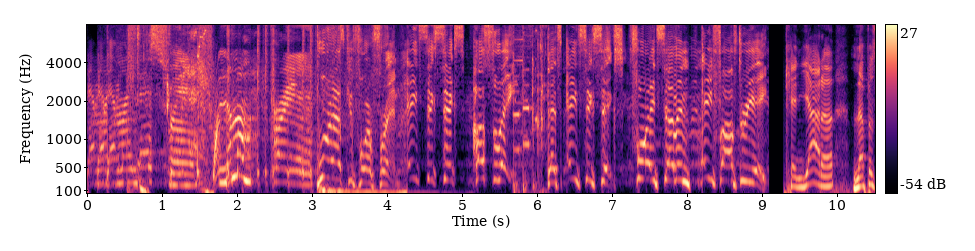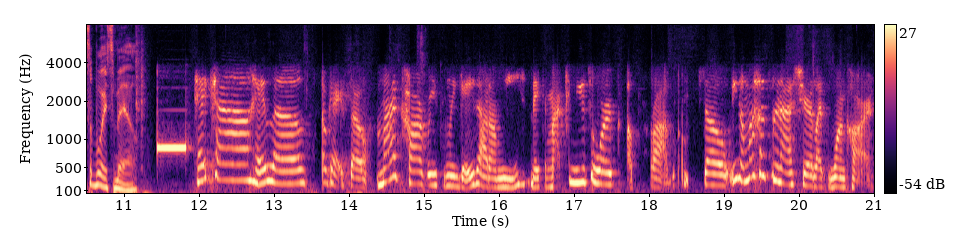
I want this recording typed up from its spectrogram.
They're my best friend. One of my friend. We're asking for a friend. 866 Hustle 8. That's 866 487 8538. Kenyatta left us a voicemail. Hey, Kyle. Hey, love. Okay, so my car recently gave out on me, making my commute to work a problem. So, you know, my husband and I share like one car,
